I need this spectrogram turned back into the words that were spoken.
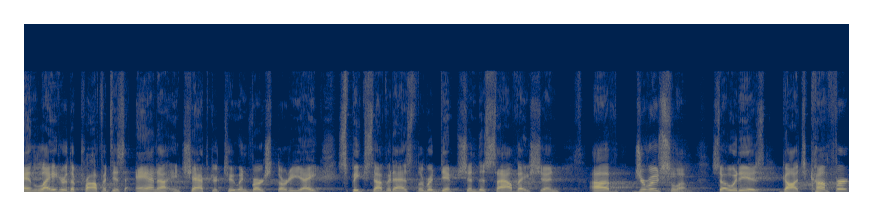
And later, the prophetess Anna in chapter 2 and verse 38 speaks of it as the redemption, the salvation of Jerusalem. So it is God's comfort,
